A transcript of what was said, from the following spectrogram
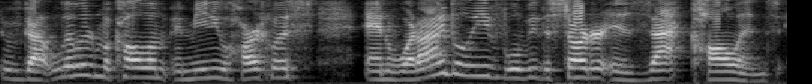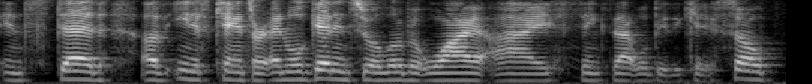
we've got Lillard, McCollum, Aminu Harkless, and what I believe will be the starter is Zach Collins instead of Enes Kanter. And we'll get into a little bit why I think that will be the case. So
